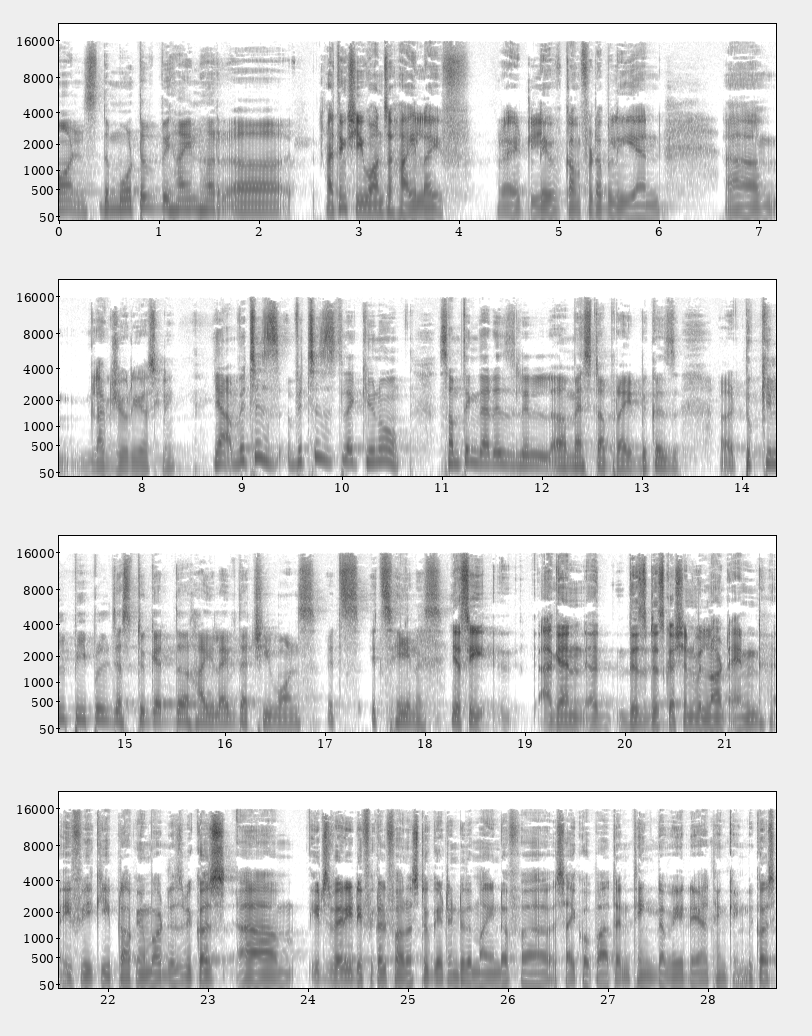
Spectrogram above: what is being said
wants the motive behind her uh, i think she wants a high life right live comfortably and um, luxuriously? Yeah which is which is like you know something that is little uh, messed up right? Because uh, to kill people just to get the high life that she wants it's it's heinous. Yeah, see, again, uh, this discussion will not end if we keep talking about this because um, it's very difficult for us to get into the mind of a psychopath and think the way they are thinking because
